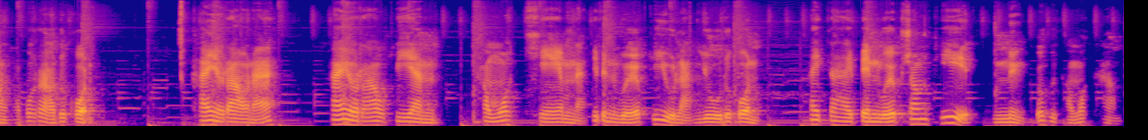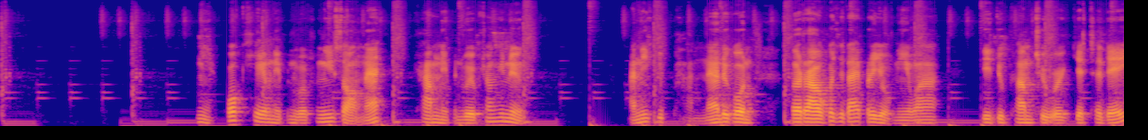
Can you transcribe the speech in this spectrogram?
3 ของพวกเราทุกคน ให้เรานะ ให้เราเปลี่ยนคำว่า came นะที่เป็น verb ที่อยู่หลัง you ทุกคน ให้กลายเป็น verb ช่องที่ 1 ก็คือคำว่า come เนี่ยเพราะ came เนี่ยเป็น verb ช่องที่ 2 นะ come เนี่ยเป็น verb ช่องที่ 1 อันนี้คือผันนะทุกคน เราก็จะได้ประโยคนี้ว่า Did you come to work yesterday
